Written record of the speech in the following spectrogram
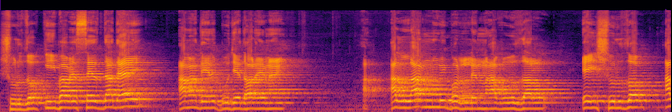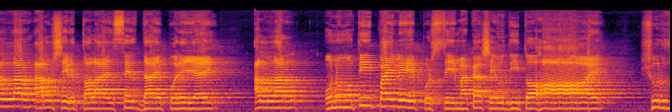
সূর্য কীভাবে সেজদা দেয় আমাদের বুঝে ধরে না। আল্লাহর নবী বললেন, আবু জাল, এই সূর্য আল্লাহর আরশের তলায় সেজদায় পড়ে যায়। আল্লাহর অনুমতি পাইলে পশ্চিম আকাশে উদিত হয়। সূর্য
